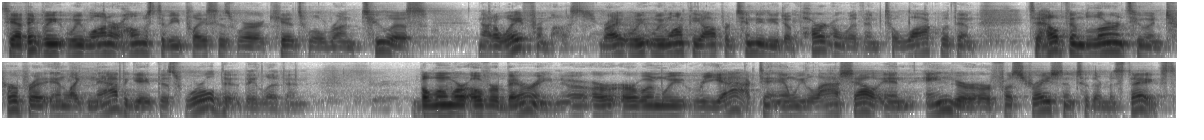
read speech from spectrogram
See, I think we, we want our homes to be places where our kids will run to us, not away from us, right? We, we want the opportunity to partner with them, to walk with them, to help them learn to interpret and like navigate this world that they live in. But when we're overbearing or, or, or, when we react and we lash out in anger or frustration to their mistakes,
